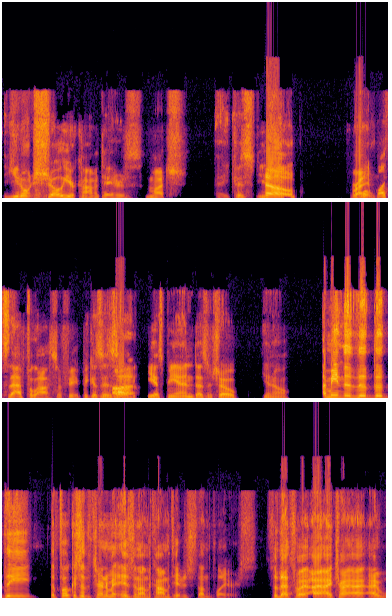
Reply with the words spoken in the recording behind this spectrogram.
You don't show your commentators much because you no, right. what's that philosophy? Because is uh, like ESPN doesn't show, you know. I mean, the, the the the the focus of the tournament isn't on the commentators; it's on the players. So that's right. why I, I try. I, I,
